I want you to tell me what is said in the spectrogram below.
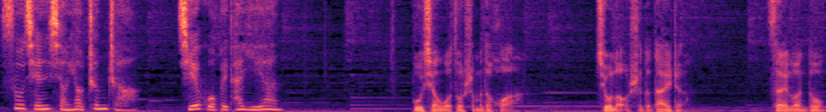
苏浅想要挣扎，结果被他一按。不想我做什么的话，就老实的待着，再乱动，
